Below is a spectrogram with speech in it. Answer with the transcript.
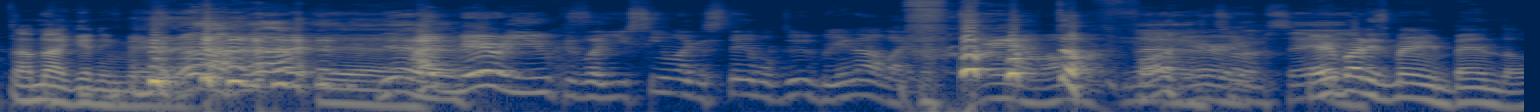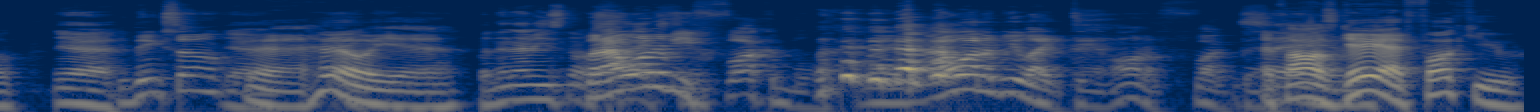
I'm not getting married. yeah. Yeah. I'd marry you because like you seem like a stable dude, but you're not like damn. I'm gonna Nah, fuck that's what I'm saying. Everybody's marrying Ben though. Yeah. You think so? Yeah. Yeah, hell yeah. But then that means no. But I want to be fuckable. Like, I want to be like, damn, I want to fuck that. If I was gay, I'd fuck you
